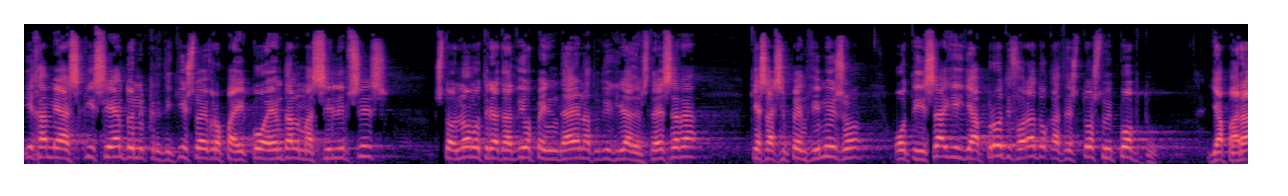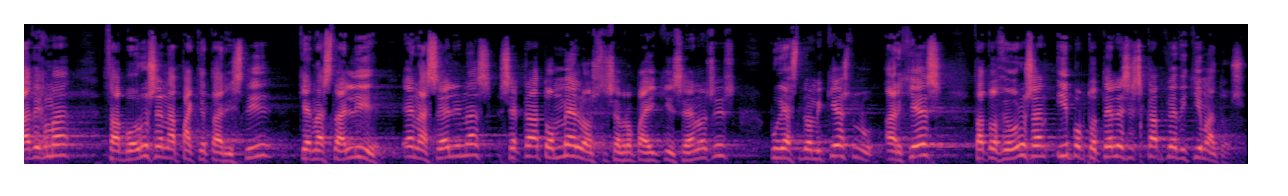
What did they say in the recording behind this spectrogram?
είχαμε ασκήσει έντονη κριτική στο Ευρωπαϊκό Ένταλμα Σύλληψης, στο νόμο 3251 του 2004 και σας υπενθυμίζω ότι εισάγει για πρώτη φορά το καθεστώς του υπόπτου. Για παράδειγμα, θα μπορούσε να πακεταριστεί και να σταλεί ένας Έλληνας σε κράτο μέλος της Ευρωπαϊκής Ένωσης που οι αστυνομικές του αρχές θα το θεωρούσαν ύποπτο τέλεσης κάποιου αδικήματος.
